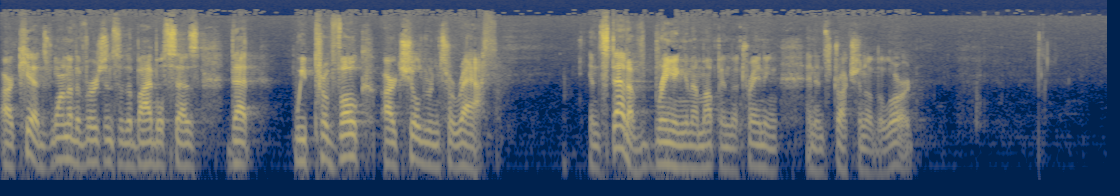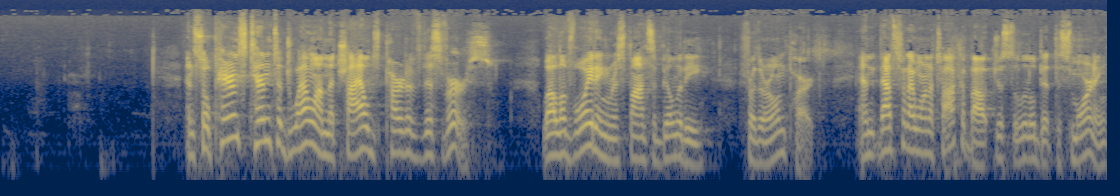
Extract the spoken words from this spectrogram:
our kids. One of the versions of the Bible says that we provoke our children to wrath instead of bringing them up in the training and instruction of the Lord. And so parents tend to dwell on the child's part of this verse while avoiding responsibility for their own part. And that's what I want to talk about just a little bit this morning.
